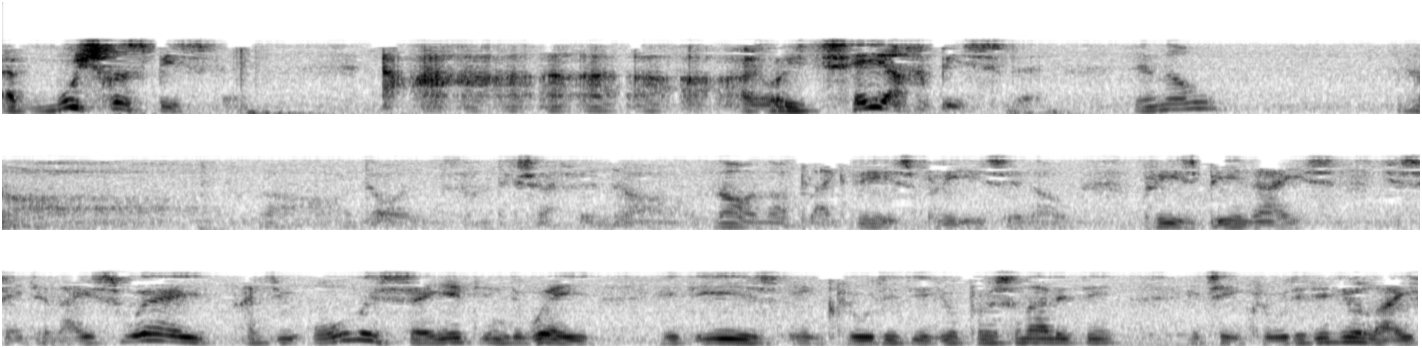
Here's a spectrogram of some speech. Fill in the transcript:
A mushres bist a roitzeach bist You know? No, no, don't, don't accept it. No, no, not like this, please, you know. Please be nice say it a nice way, and you always say it in the way it is included in your personality, it's included in your life.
